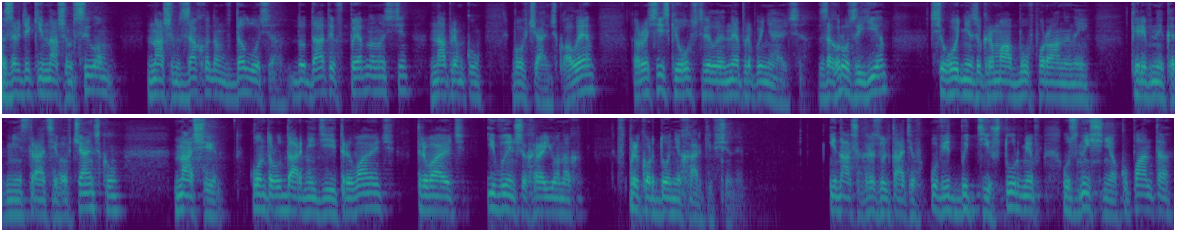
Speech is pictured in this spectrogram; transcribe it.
Завдяки нашим силам, нашим заходам вдалося додати впевненості напрямку Вовчанську. Але російські обстріли не припиняються. Загрози є. Сьогодні, зокрема, був поранений керівник адміністрації Вовчанську. Наші контрударні дії тривають, тривають і в інших районах в прикордонні Харківщини і наших результатів у відбитті штурмів, у знищенні окупанта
